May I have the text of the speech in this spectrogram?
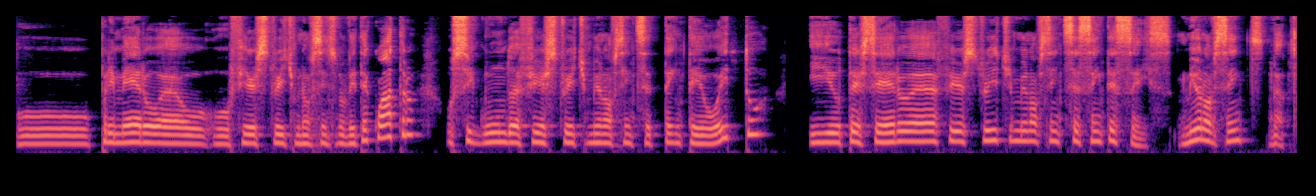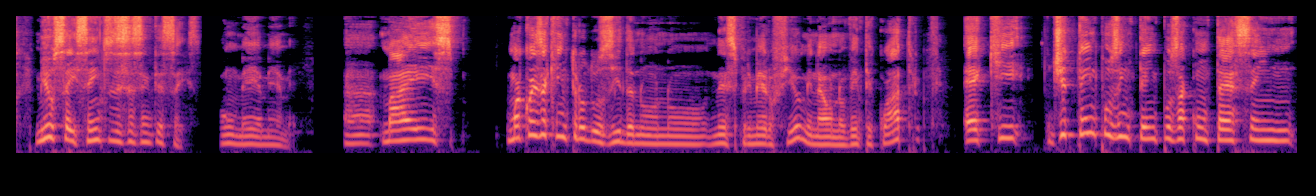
O primeiro é o, o, Fear Street 1994, o segundo é Fear Street 1978 e o terceiro é Fear Street 1966. 1900, não, 1666. 1666. Uh, mas uma coisa que é introduzida no, no, nesse primeiro filme, né, o 94, é que de tempos em tempos acontecem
